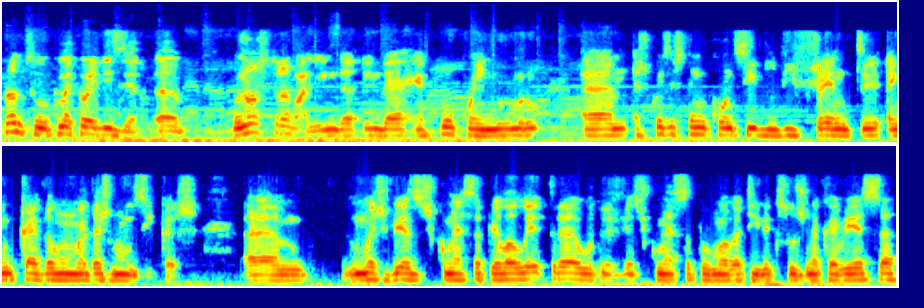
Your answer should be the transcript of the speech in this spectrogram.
pronto, como é que eu ia dizer? Uh, o nosso trabalho ainda, ainda é pouco em número, as coisas têm acontecido diferente em cada uma das músicas. Um, umas vezes começa pela letra, outras vezes começa por uma batida que surge na cabeça,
